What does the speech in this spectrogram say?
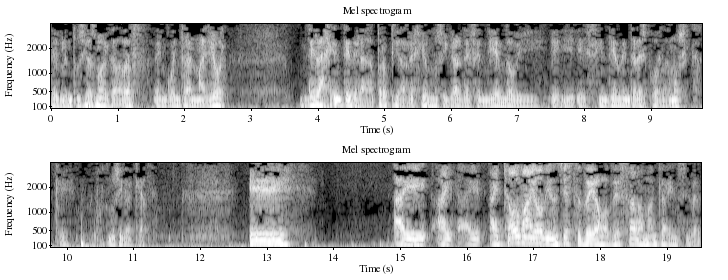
el entusiasmo que cada vez encuentran mayor de la gente de la propia región musical defendiendo y, y- y sintiendo interés por la música que por la música que hace. Eh, I, I, I, I told my audience yesterday about the Salamanca incident.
